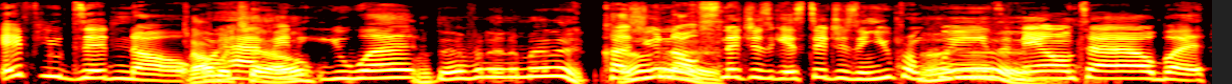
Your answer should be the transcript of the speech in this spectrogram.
If you did know Mm-hmm. I or would have tell. any, you would. definitely in a minute. Because Oh, you know yeah. snitches get stitches, and you from Oh, Queens, and they yeah. don't tell. But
